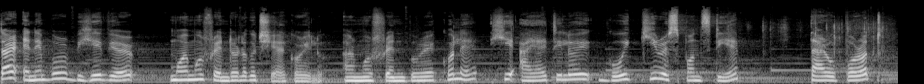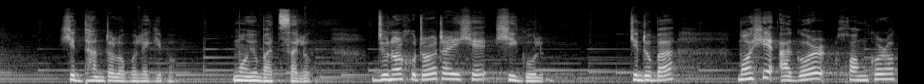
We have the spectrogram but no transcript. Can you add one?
তাৰ এনেবোৰ বিহেভিয়াৰ মই মোৰ ফ্ৰেণ্ডৰ লগত শ্বেয়াৰ কৰিলোঁ আৰু মোৰ ফ্ৰেণ্ডবোৰে ক'লে সি আই আই টিলৈ গৈ কি ৰেচপঞ্চ দিয়ে তাৰ ওপৰত সিদ্ধান্ত ল'ব লাগিব ময়ো বাট চালোঁ জুনৰ সোতৰ তাৰিখে সি গ'ল কিন্তু বা মই সেই আগৰ শংকৰক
